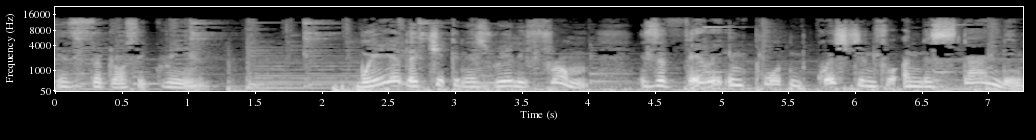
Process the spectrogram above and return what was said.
is the glossy green. Where the chicken is really from is a very important question for understanding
